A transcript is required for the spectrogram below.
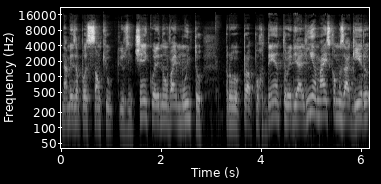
na mesma posição que o, que o Zinchenko, ele não vai muito pro, pro, por dentro, ele alinha mais como zagueiro,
